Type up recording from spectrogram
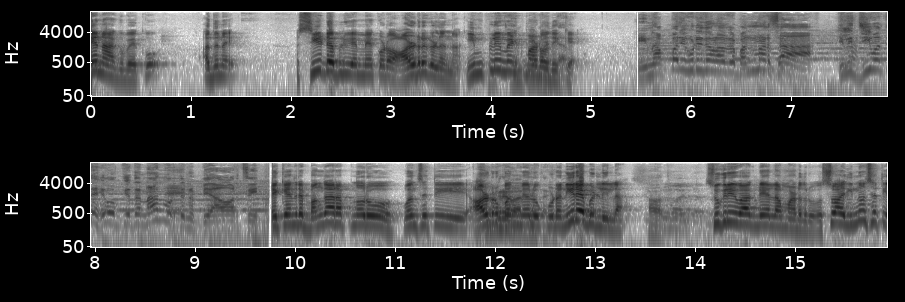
ಏನಾಗಬೇಕು? ಅದನ್ನು ಸಿ ಡಬ್ಲ್ಯೂ ಎಂ ಎ ಕೊಡೋ ಆರ್ಡರ್ಗಳನ್ನು ಇಂಪ್ಲಿಮೆಂಟ್ ಮಾಡೋದಕ್ಕೆ. ಏಕೆಂದ್ರೆ ಬಂಗಾರಪ್ಪನವರು ಒಂದ್ಸತಿ ಆರ್ಡರ್ ಬಂದ ಮೇಲೂ ಕೂಡ ನೀರೇ ಬಿಡಲಿಲ್ಲ. ಸುಗ್ರೀವಾಜ್ಞೆ ಎಲ್ಲ ಮಾಡಿದ್ರು. ಸೊ ಅದು ಇನ್ನೊಂದ್ಸತಿ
